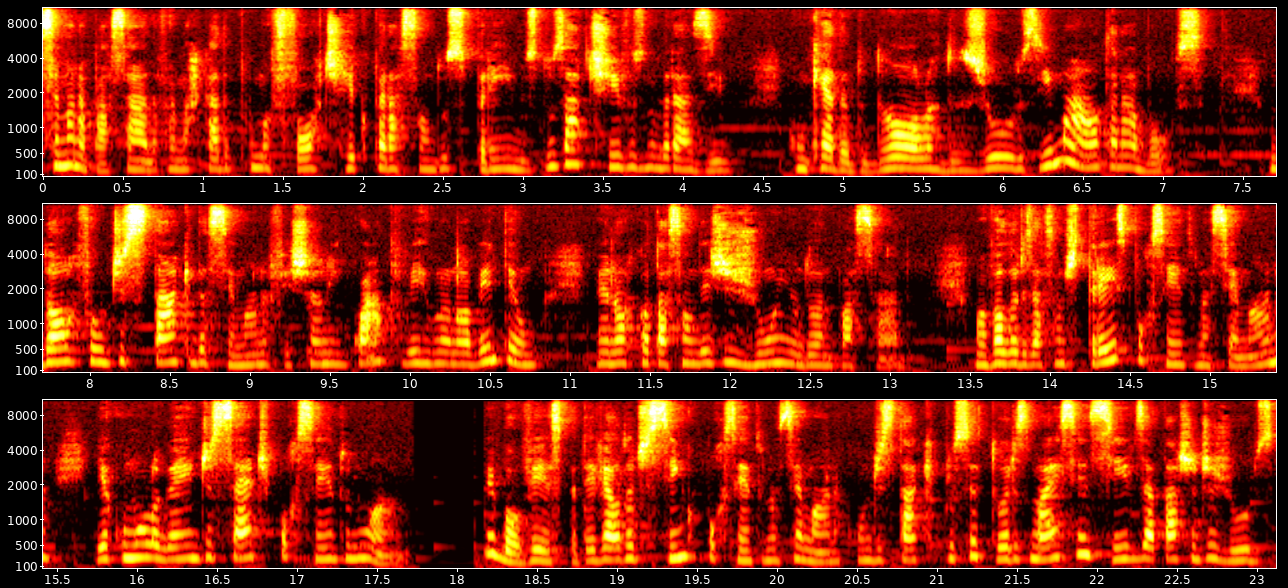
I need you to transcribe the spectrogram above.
Semana passada foi marcada por uma forte recuperação dos prêmios dos ativos no Brasil, com queda do dólar, dos juros e uma alta na bolsa. O dólar foi o destaque da semana, fechando em 4,91, menor cotação desde junho do ano passado. Uma valorização de 3% na semana e acumula ganho de 7% no ano. O Ibovespa teve alta de 5% na semana, com destaque para os setores mais sensíveis à taxa de juros,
